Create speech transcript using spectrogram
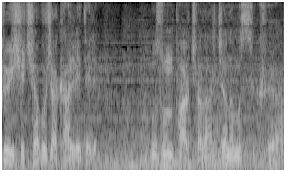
Şu işi çabucak halledelim. Uzun parçalar canımı sıkıyor.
